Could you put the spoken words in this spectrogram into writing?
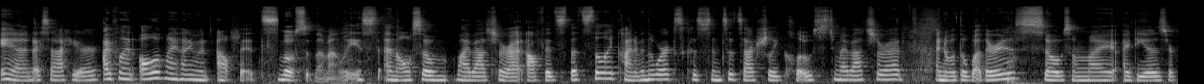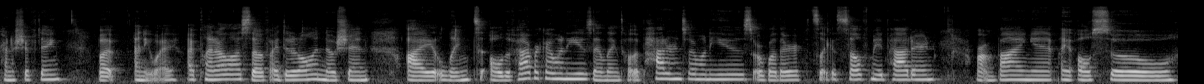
and I sat here. I planned all of my honeymoon outfits, most of them at least, and also my bachelorette outfits. That's still like kind of in the works because since it's actually close to my bachelorette, I know what the weather is, so some of my ideas are kind of shifting. But anyway, I planned out a lot of stuff. I did it all in Notion. I linked all the fabric I want to use. I linked all the patterns I want to use, or whether it's like a self-made pattern or I'm buying it. I also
